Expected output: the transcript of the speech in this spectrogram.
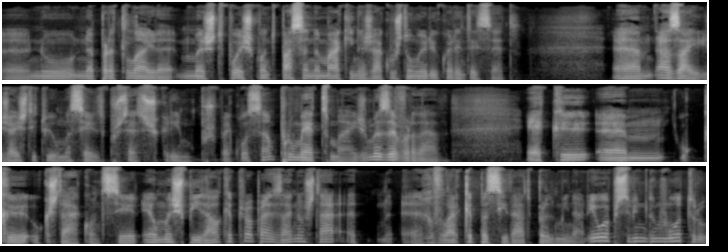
uh, no, na prateleira, mas depois, quando passa na máquina, já custa 1,47€. Um, a ASAI já instituiu uma série de processos de crime por especulação, promete mais, mas a verdade é que, um, o, que o que está a acontecer é uma espiral que a própria ASAI não está a, a revelar capacidade para dominar. Eu apercebi-me de um outro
